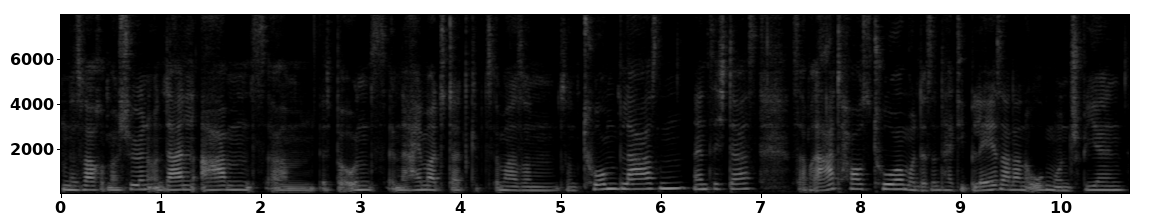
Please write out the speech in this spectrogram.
Und das war auch immer schön. Und dann abends ähm, ist bei uns in der Heimatstadt gibt's immer so ein, so ein Turmblasen, nennt sich das. Das ist am Rathausturm und da sind halt die Bläser dann oben und spielen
